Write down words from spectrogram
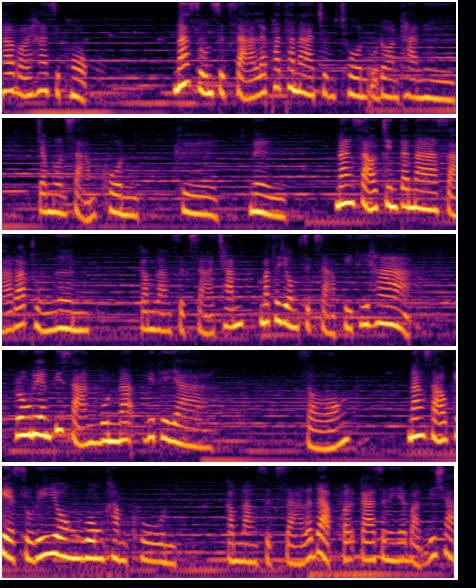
2556 ณ ศูนย์ศึกษาและพัฒนาชุมชนอุดรธานีจำนวน 3 คน คือ 1. นางสาวจินตนาสารถุงเงิน กำลังศึกษาชั้น มัธยมศึกษาปีที่ 5 โรงเรียนพิสารบุญวิทยา 2. นางสาวเกศสุริยงวงคำคูณกำลังศึกษาระดับประกาศนียบัตรวิชา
